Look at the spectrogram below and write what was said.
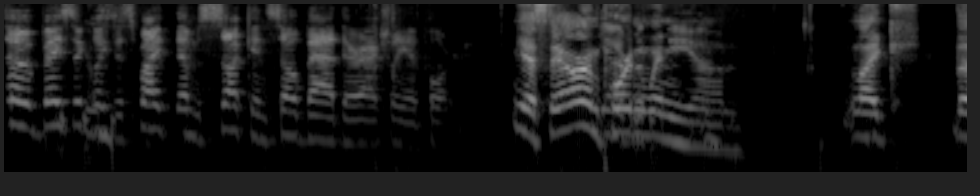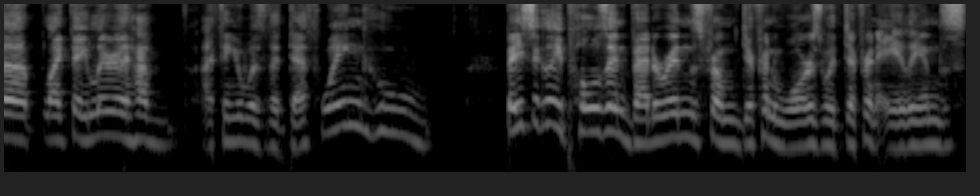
So basically, despite them sucking so bad, they're actually important. Yes, they are important but when the, um, like the like they literally have I think it was the Deathwing who basically pulls in veterans from different wars with different aliens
